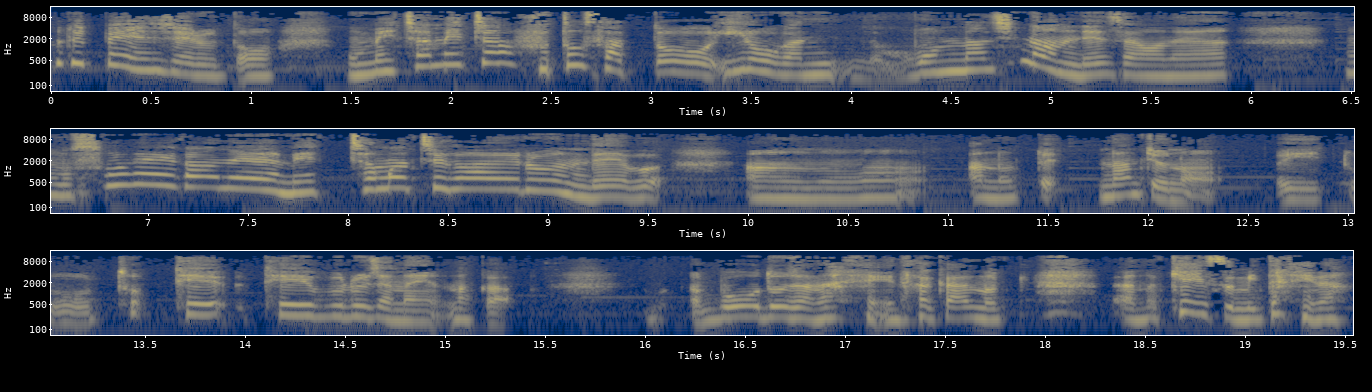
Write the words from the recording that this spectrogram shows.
プルペンシェルとめちゃめちゃ太さと色が同じなんですよね。もうそれがね、めっちゃ間違えるんで、あの、あの、て、なんていうの、えっ、ー、と、テーブルじゃない、なんか、ボードじゃない、なんかあの、あの、ケースみたいな、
